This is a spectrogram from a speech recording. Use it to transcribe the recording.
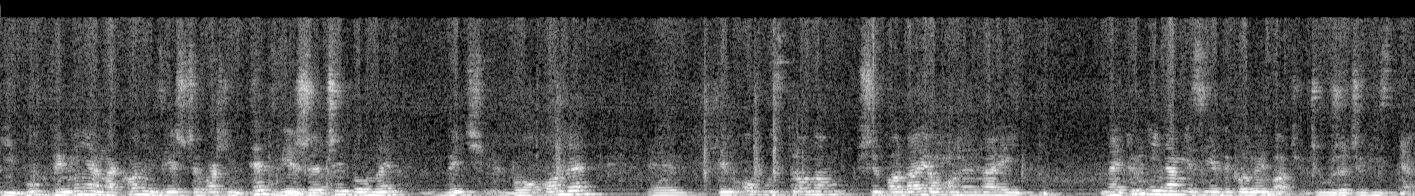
i Bóg wymienia na koniec jeszcze właśnie te dwie rzeczy, bo one, być, bo one e, tym obu stronom przypadają, one naj, najtrudniej nam jest je wykonywać czy urzeczywistniać.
